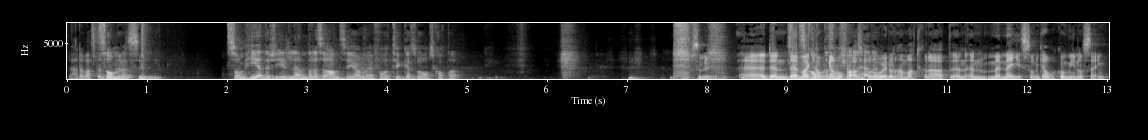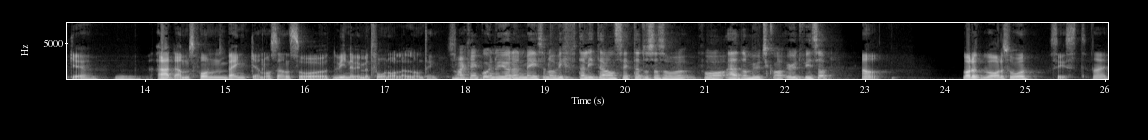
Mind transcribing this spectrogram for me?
det hade varit en, Som- en syn. Som hedersirländare så anser jag mig få tycka så om skottar. Absolut. Eh, Den, den man kanske kan hoppas på då i den här matchen är att en, en Mason kanske kommer in och sänker Adams från bänken och sen så vinner vi med 2-0 eller någonting. Så han kan gå in och göra en Mason och vifta lite i ansiktet och sen så får Adam utvisad. Ja. Var det, var det så sist? Nej.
